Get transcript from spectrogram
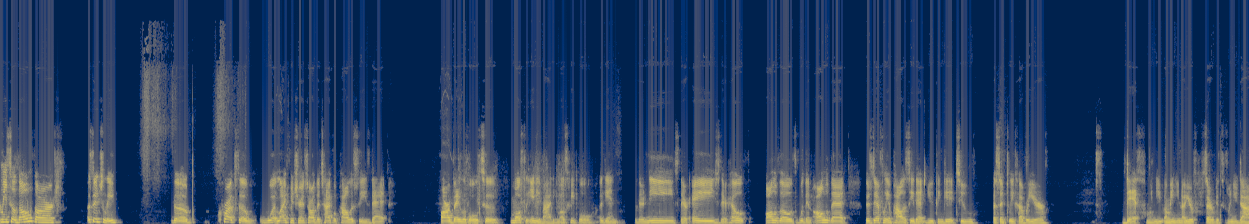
I mean, so those are essentially the crux of what life insurance are, the type of policies that are available to mostly anybody. Most people, again, their needs, their age, their health, all of those within all of that there's definitely a policy that you can get to essentially cover your death when you i mean you know your services when you die.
